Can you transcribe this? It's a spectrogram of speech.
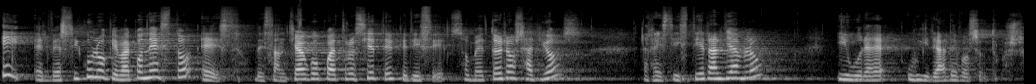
Y el versículo que va con esto es de Santiago 4.7 que dice, someteros a Dios, resistir al diablo y huirá de vosotros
